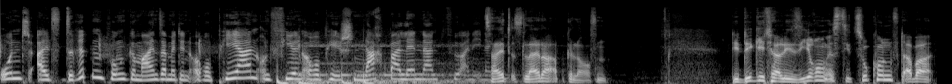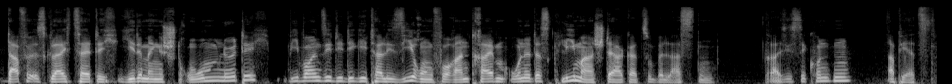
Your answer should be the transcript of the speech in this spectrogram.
und als dritten Punkt gemeinsam mit den Europäern und vielen europäischen Nachbarländern für eine Energie Zeit ist leider abgelaufen. Die Digitalisierung ist die Zukunft, aber dafür ist gleichzeitig jede Menge Strom nötig. Wie wollen Sie die Digitalisierung vorantreiben, ohne das Klima stärker zu belasten? 30 Sekunden ab jetzt.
